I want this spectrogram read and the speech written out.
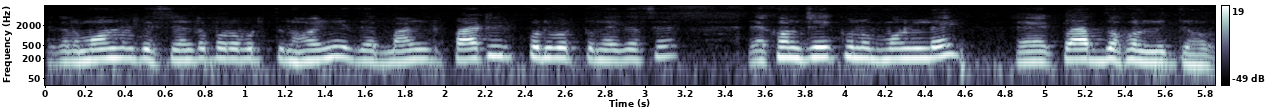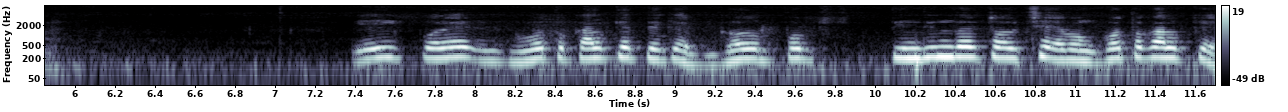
এখানে মন্ডল প্রেসিডেন্টের পরিবর্তন হয়নি যে পার্টির পরিবর্তন হয়ে গেছে। এখন যে কোনো মন্ডলেই আহ, ক্লাব দখল নিতে হবে। এই করে গতকালকে থেকে তিন দিন ধরে চলছে এবং গতকালকে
